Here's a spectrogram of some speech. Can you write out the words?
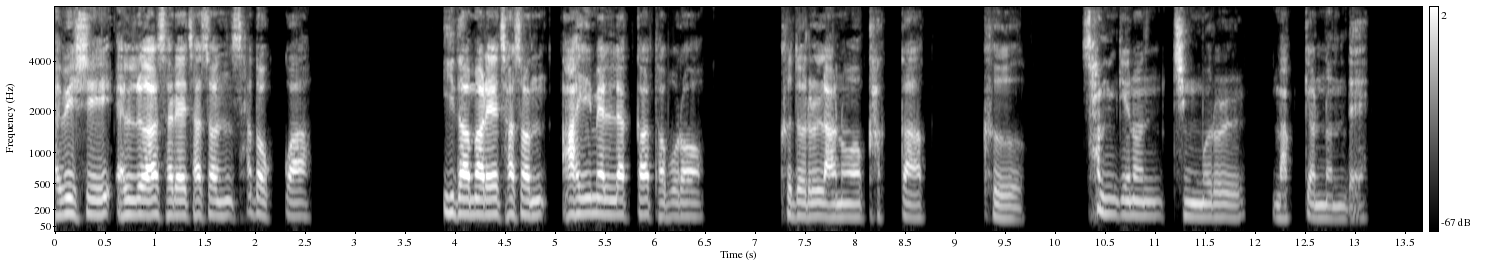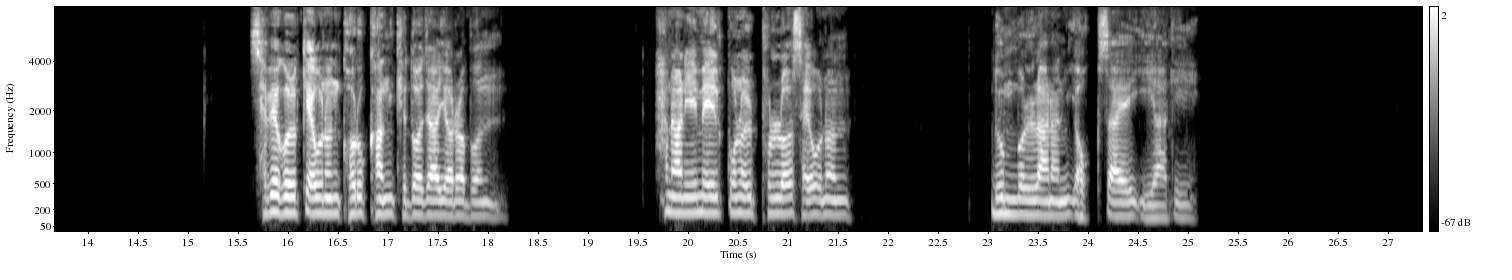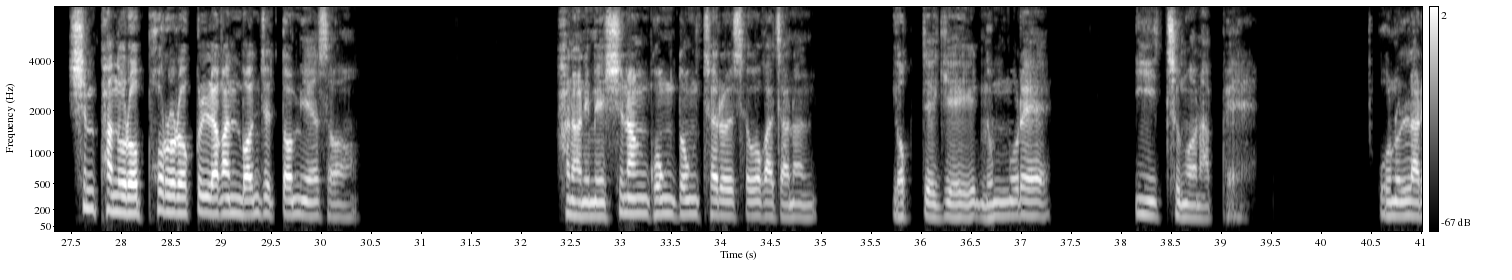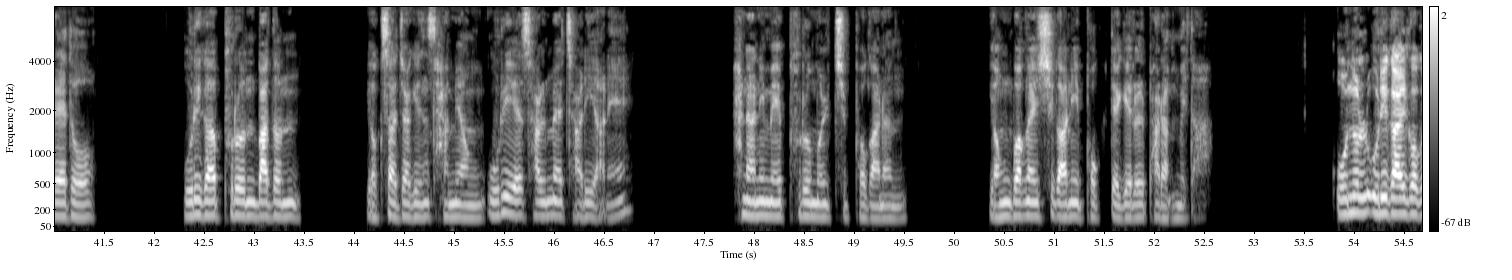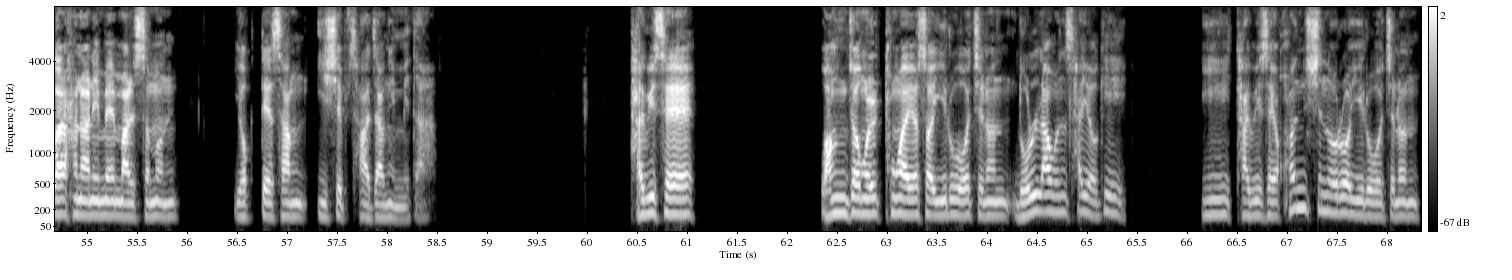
다윗이 엘르아살의 자손 사독과 이다말의 자손 아히멜렉과 더불어 그들을 나누어 각각 그 섬기는 직무를 맡겼는데 새벽을 깨우는 거룩한 기도자 여러분, 하나님의 일꾼을 불러 세우는 눈물 나는 역사의 이야기, 심판으로 포로로 끌려간 먼지더미에서 하나님의 신앙 공동체를 세워가자는 역대기의 눈물의 이 증언 앞에 오늘날에도 우리가 부른받은 역사적인 사명, 우리의 삶의 자리 안에 하나님의 부름을 짚어가는 영광의 시간이 복되기를 바랍니다. 오늘 우리가 읽어갈 하나님의 말씀은 역대상 24장입니다. 다윗의 왕정을 통하여서 이루어지는 놀라운 사역이 이 다윗의 헌신으로 이루어지는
